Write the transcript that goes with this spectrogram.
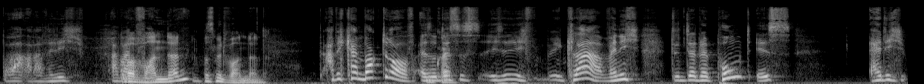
Boah, aber will ich. Aber, aber wandern? Was mit Wandern? Habe ich keinen Bock drauf. Also, okay. das ist, ich, ich, klar, wenn ich, der, der Punkt ist, hätte ich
